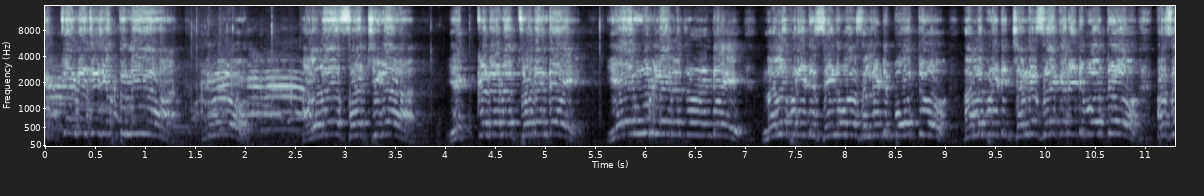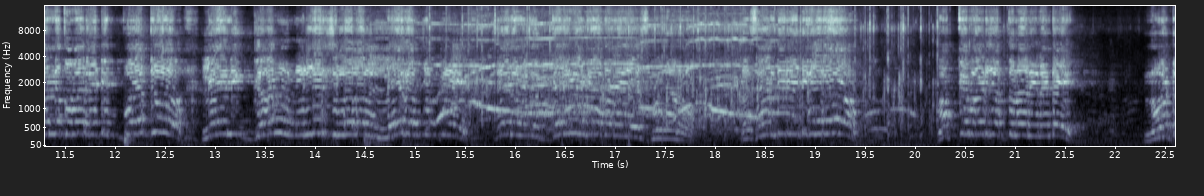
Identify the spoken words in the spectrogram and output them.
ఇక్కడి నుంచి చెప్తున్నా. అలా సాక్షిగా ఎక్కడైనా చూడండి ఏ ఊర్లో అయినా చూడండి Nallapureddy Srinivasulu Reddy board Nallapureddy Chandrasekhar Reddy board Prasanna Kumar Reddy board లేని గ్రామం నెల్లూరు జిల్లాలో లేదని చెప్పి నేను మీకు గర్వంగా తెలియజేసుకున్నాను ప్రశాంతి రెడ్డి గారు ఒక్క మాట చెప్తున్నాను నేనండి. నూట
